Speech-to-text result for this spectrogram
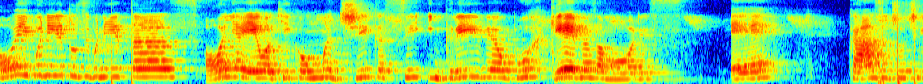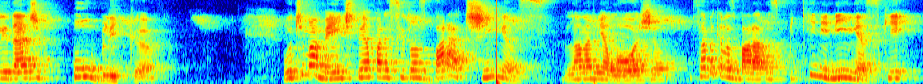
Oi, bonitos e bonitas! Olha eu aqui com uma dica se incrível, porque, meus amores, é caso de utilidade pública. Ultimamente tem aparecido as baratinhas lá na minha loja. Sabe aquelas baratas pequenininhas que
